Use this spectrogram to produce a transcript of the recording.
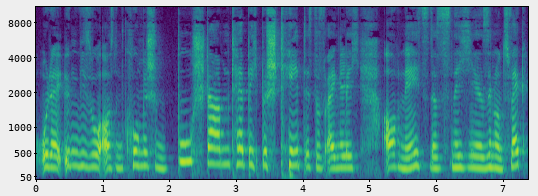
oder irgendwie so aus einem komischen Buchstabenteppich besteht, ist das eigentlich auch nichts. Das ist nicht Sinn und Zweck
